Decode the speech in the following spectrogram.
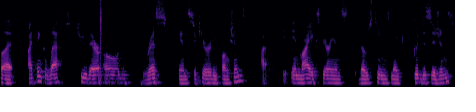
but I think left to their own risk and security functions. In my experience, those teams make good decisions.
